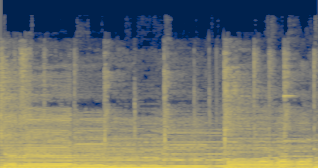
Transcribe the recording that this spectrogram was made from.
เจริญพร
